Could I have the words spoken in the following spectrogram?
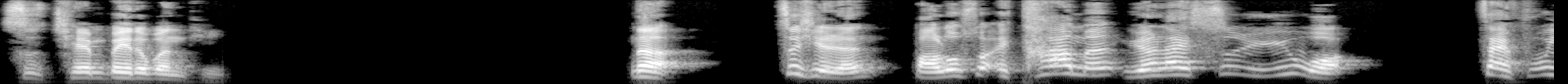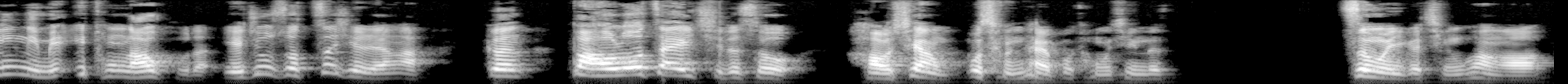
是谦卑的问题。那这些人，保罗说：“哎，他们原来是与我在福音里面一同劳苦的。”也就是说，这些人啊，跟保罗在一起的时候，好像不存在不同心的这么一个情况哦。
